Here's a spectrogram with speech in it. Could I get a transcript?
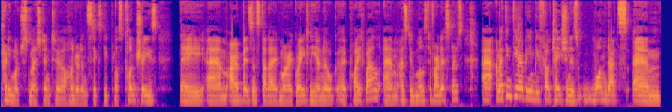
pretty much smashed into 160 plus countries. They um, are a business that I admire greatly and know uh, quite well, um, as do most of our listeners. Uh, and I think the Airbnb flotation is one that's um,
